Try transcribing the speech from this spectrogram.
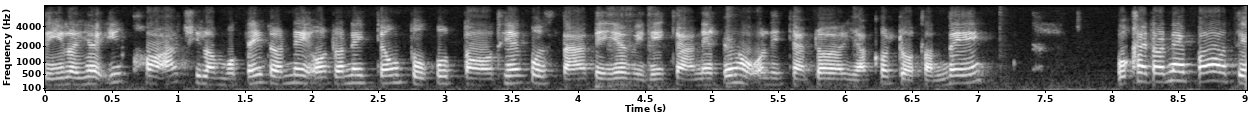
tí là những ít kho á chỉ là một tê đó này ở đó này trong tủ cô to thế cô xa thì giờ vì đi trả này cái hộ linh trả cho giá có đồ tận đấy bố khai đó này bao thì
